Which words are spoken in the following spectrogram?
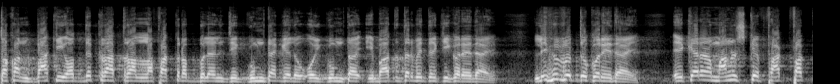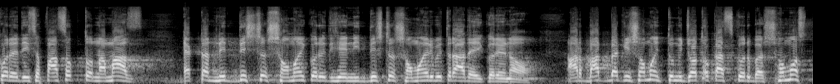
তখন বাকি অর্ধেক রাত্র আল্লাহ ফাকরব বলেন যে গুমটা গেল, ওই গুমটা ইবাদতের ভিতরে কি করে দেয়? লিপিবদ্ধ করে দেয়। এই কারণে মানুষকে ফাঁক ফাঁক করে দিয়েছে পাঁচক্ত নামাজ একটা নির্দিষ্ট সময় করে দিয়ে, নির্দিষ্ট সময়ের ভিতরে আদায় করে নাও। আর বাদ বাকি সময় তুমি যত কাজ করবে, সমস্ত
